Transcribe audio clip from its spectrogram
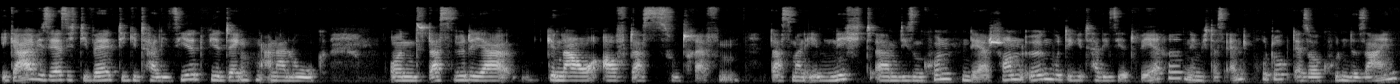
egal wie sehr sich die Welt digitalisiert, wir denken analog. Und das würde ja genau auf das zutreffen, dass man eben nicht ähm, diesen Kunden, der schon irgendwo digitalisiert wäre, nämlich das Endprodukt, er soll Kunde sein,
